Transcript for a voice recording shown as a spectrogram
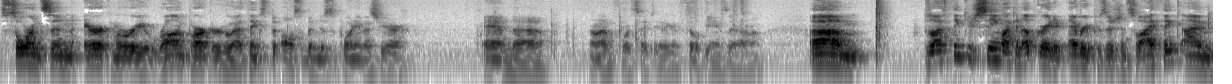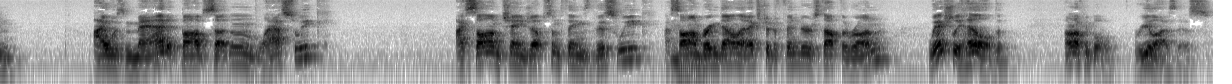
Sorensen, Eric Murray, Ron Parker, who I think's been- also been disappointing this year, and uh, I don't have a fourth safety. I got Philip Gaines there. I don't know. Um, so I think you're seeing like an upgrade at every position. So I think I'm. I was mad at Bob Sutton last week. I saw him change up some things this week. I saw him bring down that extra defender to stop the run. We actually held. I don't know if people realize this.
